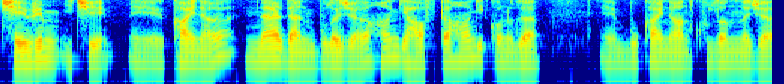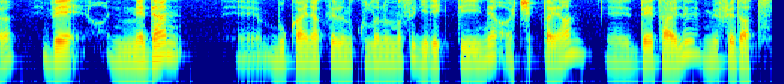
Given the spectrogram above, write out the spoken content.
çevrim içi kaynağı nereden bulacağı, hangi hafta, hangi konuda bu kaynağın kullanılacağı ve neden e, bu kaynakların kullanılması gerektiğini açıklayan e, detaylı müfredat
